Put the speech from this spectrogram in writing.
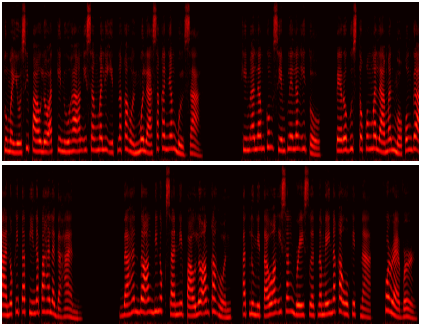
tumayo si Paulo at kinuha ang isang maliit na kahon mula sa kanyang bulsa. Kim alam kong simple lang ito, pero gusto kong malaman mo kung gaano kita pinapahalagahan. Dahan-daang binuksan ni Paulo ang kahon, at lumitaw ang isang bracelet na may nakaukit na, forever.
